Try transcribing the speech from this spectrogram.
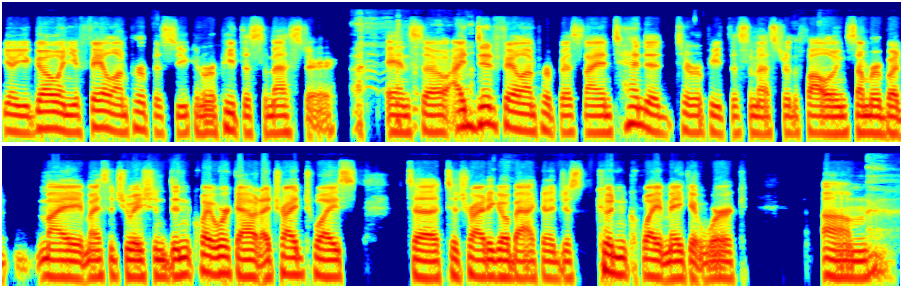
you know you go and you fail on purpose so you can repeat the semester. And so I did fail on purpose, and I intended to repeat the semester the following summer, but my my situation didn't quite work out. I tried twice to to try to go back, and it just couldn't quite make it work. Um,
